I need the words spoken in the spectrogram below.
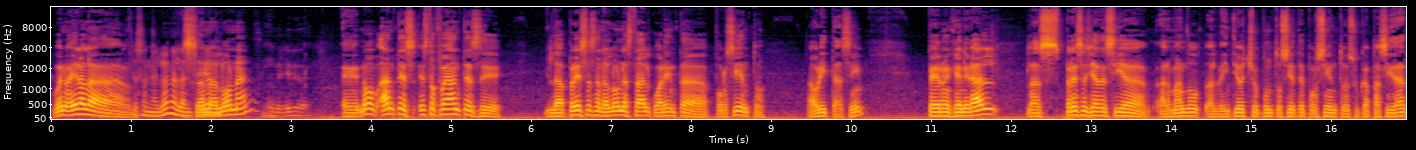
bueno, era la... De Sanalona, la Sanalona. Eh, no, antes, esto fue antes de la presa Sanalona está al 40% ahorita, ¿sí? Pero en general las presas ya decía Armando al 28.7% de su capacidad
